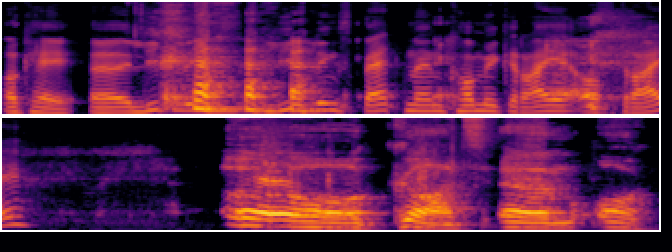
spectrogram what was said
Okay, äh, Lieblings-Batman-Comic-Reihe Lieblings auf drei? Oh Gott, ähm, oh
